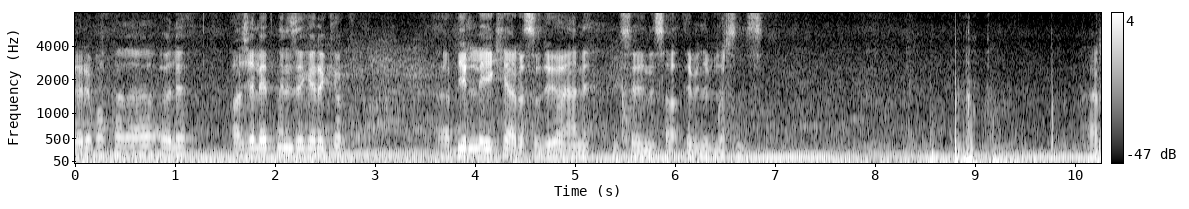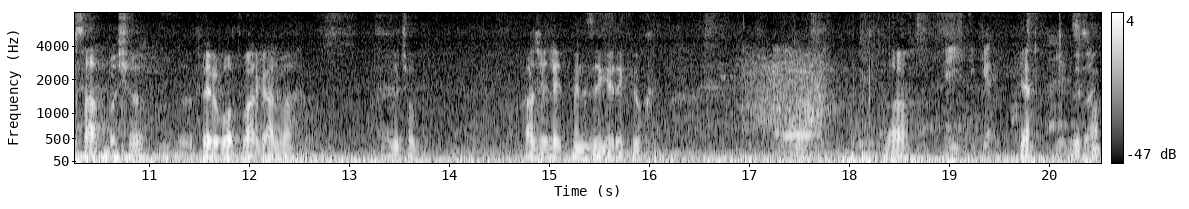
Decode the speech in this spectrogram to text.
Feribotta da öyle acele etmenize gerek yok. 1 ile 2 arası diyor yani istediğiniz saatte binebilirsiniz. Her saat başı feribot var galiba. Öyle çok acele etmenize gerek yok. Hello. A ticket. Yeah, This, this one.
